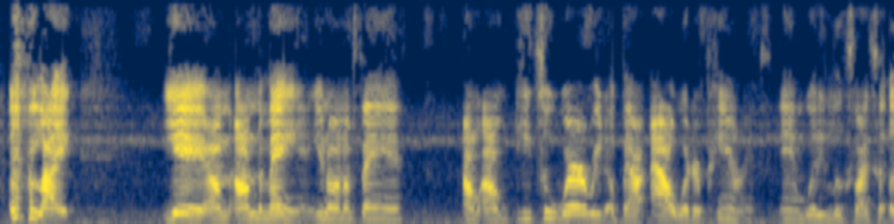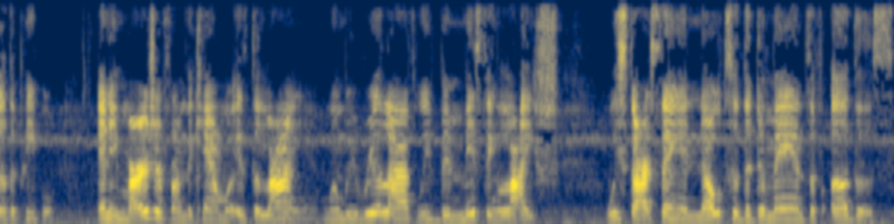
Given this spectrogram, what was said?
like, yeah, I'm I'm the man. You know what I'm saying? I'm, I'm he too worried about outward appearance and what he looks like to other people. And emerging from the camel is the lion. When we realize we've been missing life, we start saying no to the demands of others.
